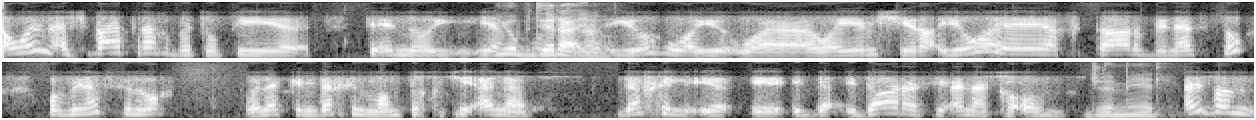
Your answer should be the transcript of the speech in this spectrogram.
اولا أشبعت رغبته في في إنه يبدي رأيه, رأيه ويمشي رأيه ويختار بنفسه وفي نفس الوقت ولكن داخل منطقتي أنا داخل إدارتي أنا كأم. جميل. أيضا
